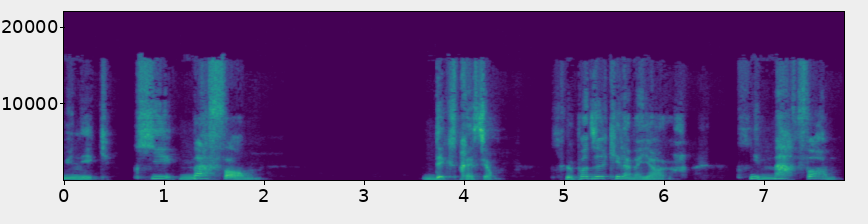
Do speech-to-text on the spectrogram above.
unique, qui est ma forme d'expression. Je ne veux pas dire qui est la meilleure, qui est ma forme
